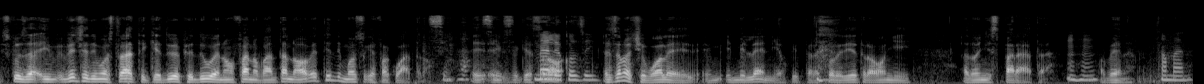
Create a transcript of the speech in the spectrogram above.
Scusa, invece di dimostrarti che 2 più 2 non fa 99, ti dimostro che fa 4. Sì, e, sì, e. Meglio così. E se no ci vuole il millennio qui per correre dietro ogni, ad ogni sparata. Mm-hmm. Va bene? Amen.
